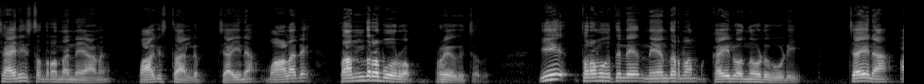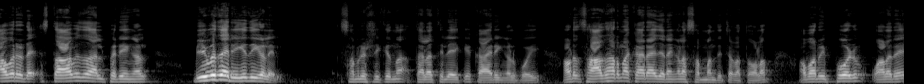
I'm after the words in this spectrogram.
ചൈനീസ് തന്ത്രം തന്നെയാണ് പാകിസ്ഥാനിലും ചൈന വളരെ തന്ത്രപൂർവം പ്രയോഗിച്ചത്. ഈ തുറമുഖത്തിന്റെ നിയന്ത്രണം കയ്യിൽ വന്നതോടുകൂടി ചൈന അവരുടെ സ്ഥാപിത താല്പര്യങ്ങൾ വിവിധ രീതികളിൽ സംരക്ഷിക്കുന്ന തലത്തിലേക്ക് കാര്യങ്ങൾ പോയി. അവിടെ സാധാരണക്കാരായ ജനങ്ങളെ സംബന്ധിച്ചിടത്തോളം അവർ ഇപ്പോഴും വളരെ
